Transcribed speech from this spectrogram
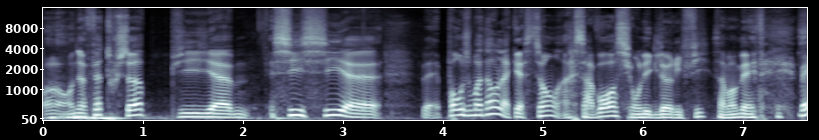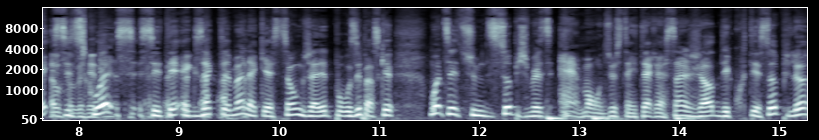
on a fait tout ça, puis euh, si, si, euh, ben, pose-moi donc la question à savoir si on les glorifie. Ça va m'aider. Ben, c'est quoi? C'était exactement la question que j'allais te poser parce que moi, tu sais, tu me dis ça, puis je me dis, ah mon Dieu, c'est intéressant, j'ai hâte d'écouter ça. Puis là,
